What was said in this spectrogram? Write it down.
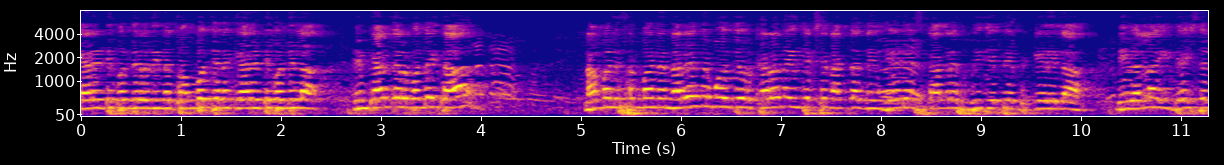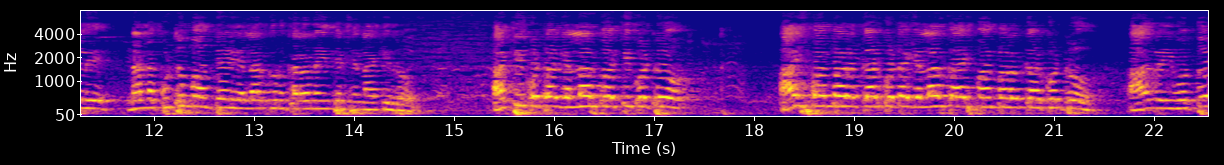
ಗ್ಯಾರಂಟಿ ಬಂದಿರೋದ್ರಿಂದ ತೊಂಬತ್ತು ಜನಕ್ಕೆ ಗ್ಯಾರಂಟಿ ಬಂದಿಲ್ಲ. ನಿಮ್ ಕ್ಯಾನ್ಸರ್ ಬಂದೈತಾ? ನಮ್ಮಲ್ಲಿ ಸನ್ಮಾನ್ಯ ನರೇಂದ್ರ ಮೋದಿ ಅವರು ಕರೋನಾ ಇಂಜೆಕ್ಷನ್ ಆಗ್ತಾ ನೀವು ಜೆಡಿಎಸ್ ಕಾಂಗ್ರೆಸ್ ಬಿಜೆಪಿ ಅಂತ ಕೇಳಿಲ್ಲ. ನೀವೆಲ್ಲ ಈ ದೇಶದಲ್ಲಿ ನನ್ನ ಕುಟುಂಬ ಅಂತ ಹೇಳಿ ಎಲ್ಲಾರ್ಗು ಕರೋನಾ ಇಂಜೆಕ್ಷನ್ ಹಾಕಿದ್ರು. ಅಕ್ಕಿ ಕೊಟ್ಟಾಗ ಎಲ್ಲಾರ್ಗೂ ಅಕ್ಕಿ ಕೊಟ್ಟರು ಆಯುಷ್ಮಾನ್ ಭಾರತ್ ಕಾರ್ಡ್ ಕೊಟ್ಟಾಗ ಎಲ್ಲಾರ್ಗೂ ಆಯುಷ್ಮಾನ್ ಭಾರತ್ ಕಾರ್ಡ್ ಕೊಟ್ರು. ಆದ್ರೆ ಇವತ್ತು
